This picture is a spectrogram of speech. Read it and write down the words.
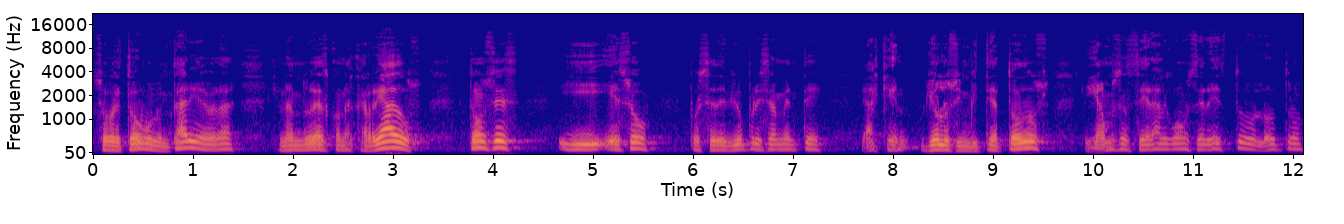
sobre todo voluntarias, ¿verdad? Generando dudas con acarreados. Entonces, y eso pues se debió precisamente a que yo los invité a todos, digamos a hacer algo, vamos a hacer esto, lo otro.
